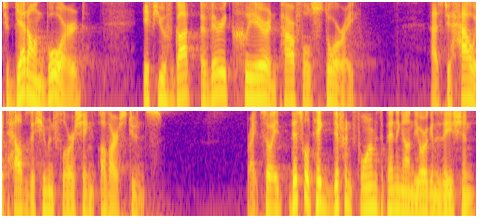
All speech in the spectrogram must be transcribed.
to get on board if you've got a very clear and powerful story as to how it helps the human flourishing of our students. Right? So it, this will take different forms depending on the organization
